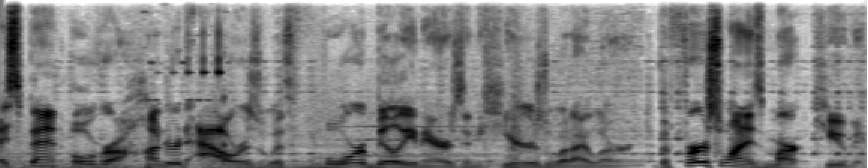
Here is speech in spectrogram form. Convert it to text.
I spent over 100 hours with four billionaires, and here's what I learned. The first one is Mark Cuban.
